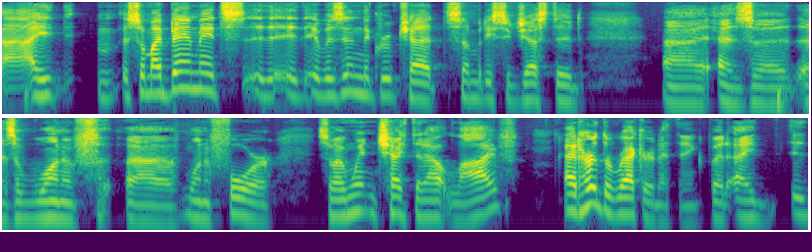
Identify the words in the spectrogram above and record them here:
I, so my bandmates. It, it was in the group chat. Somebody suggested uh, as a as a one of uh, one of four. So I went and checked it out live. I'd heard the record, I think, but I it,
